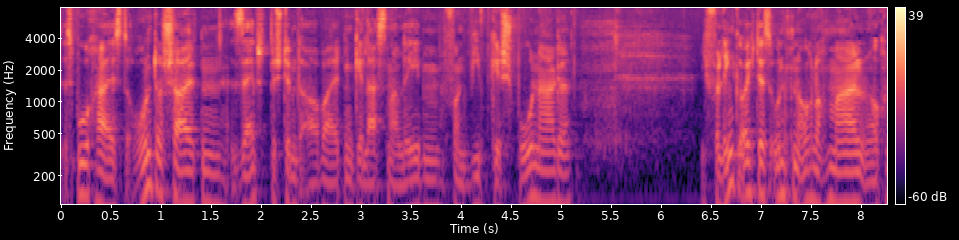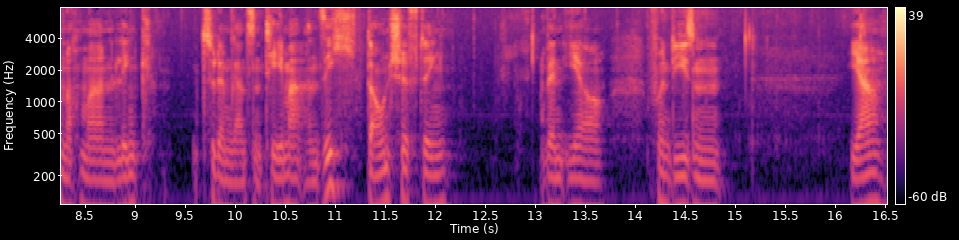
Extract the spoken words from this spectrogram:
das Buch heißt Runterschalten, selbstbestimmt arbeiten, gelassener Leben von Wiebke Sponagel. Ich verlinke euch das unten auch nochmal und auch nochmal einen Link zu dem ganzen Thema an sich, Downshifting wenn ihr von diesen ja,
